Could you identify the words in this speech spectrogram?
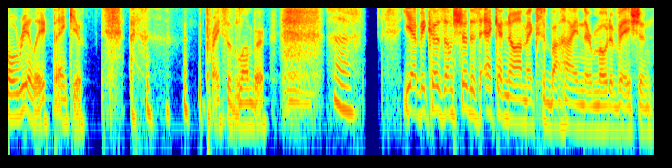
oh, really? Thank you. the price of lumber. Yeah, because I'm sure there's economics behind their motivation.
